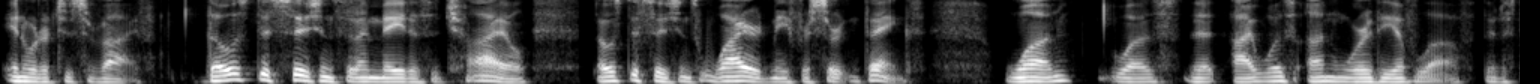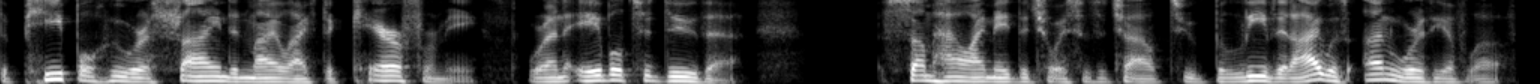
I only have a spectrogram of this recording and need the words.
in order to survive. Those decisions that I made as a child, those decisions wired me for certain things. One was that I was unworthy of love, that if the people who were assigned in my life to care for me were unable to do that, somehow I made the choice as a child to believe that I was unworthy of love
